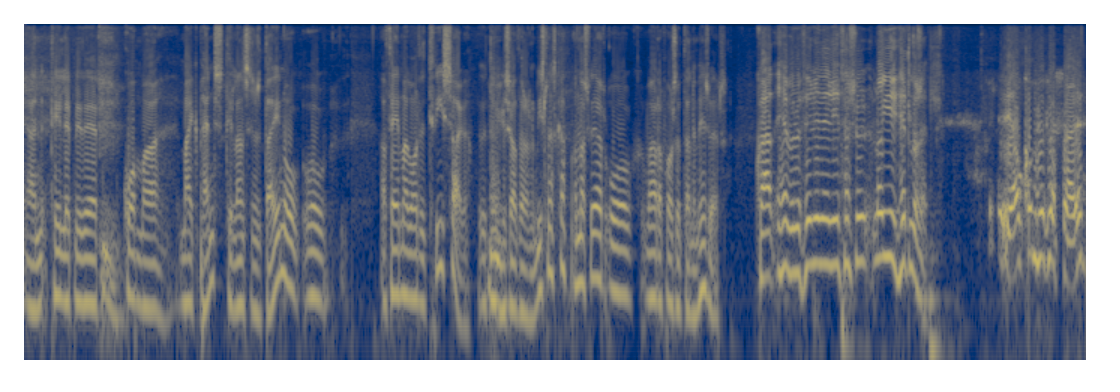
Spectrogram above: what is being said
En tilefnið er koma Mike Pence til landsins um daginn og, og að þeim hafa orðið tvísaga, utaríkis ráðunum íslenska annars vegar og varafósettanum hins vegar. Hvað hefur við fyrir þér í þessu logi heil og sell? Já, komið þið flessaðir.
